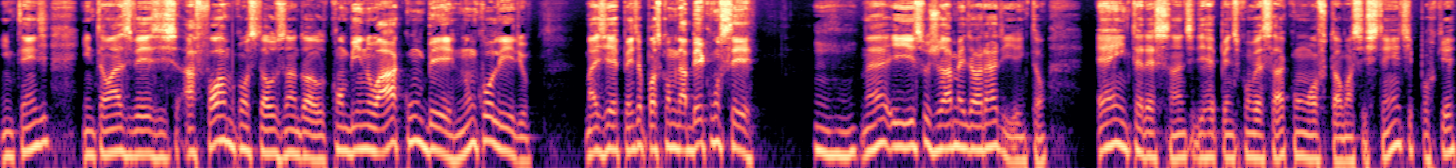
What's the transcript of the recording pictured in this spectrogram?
Entende? Então, às vezes, a forma como você está usando, ó, eu combino A com B num colírio, mas de repente eu posso combinar B com C. Uhum. Né? E isso já melhoraria. Então, é interessante de repente conversar com um oftalmo assistente, porque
